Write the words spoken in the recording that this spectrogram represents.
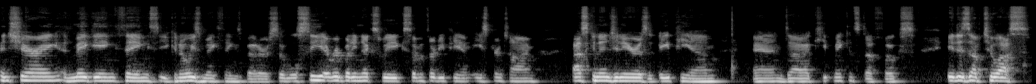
and sharing and making things, you can always make things better. So we'll see everybody next week, 7:30 p.m. Eastern Time. Asking engineers at 8 p.m. and uh, keep making stuff, folks. It is up to us.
